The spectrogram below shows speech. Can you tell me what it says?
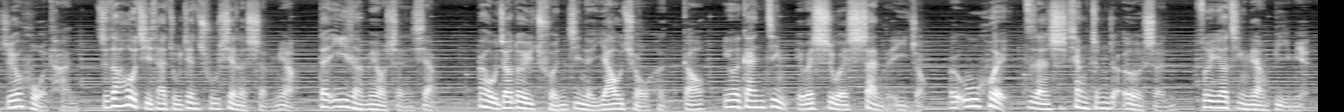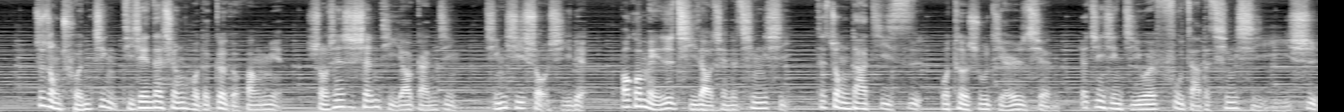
只有火坛。直到后期才逐渐出现了神庙，但依然没有神像。拜火教对于纯净的要求很高，因为干净也被视为善的一种，而污秽自然是象征着恶神，所以要尽量避免。这种纯净体现在生活的各个方面，首先是身体要干净，勤洗手、洗脸，包括每日祈祷前的清洗，在重大祭祀或特殊节日前要进行极为复杂的清洗仪式，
